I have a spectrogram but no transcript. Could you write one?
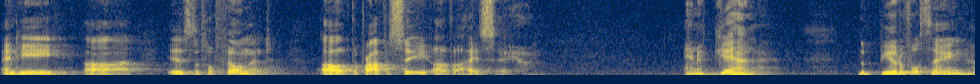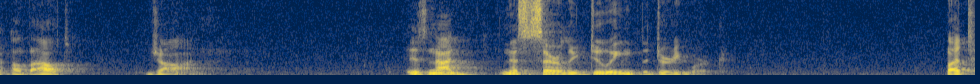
And he uh, is the fulfillment of the prophecy of Isaiah. And again, the beautiful thing about John is not necessarily doing the dirty work, but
